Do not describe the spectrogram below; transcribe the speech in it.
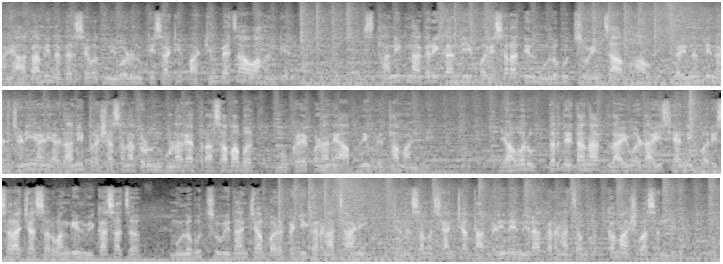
आणि आगामी नगरसेवक निवडणुकीसाठी पाठिंब्याचं आवाहन केलं. स्थानिक नागरिकांनी परिसरातील मूलभूत सोयींचा अभाव दैनंदिन अडचणी आणि अडाणी प्रशासनाकडून होणाऱ्या त्रासाबाबत मोकळेपणाने आपली व्यथा मांडली. यावर उत्तर देताना क्लाईव डाईस यांनी परिसराच्या सर्वांगीण विकासाचं मूलभूत सुविधांच्या बळकटीकरणाचं आणि जनसमस्यांच्या तातडीने निराकरणाचं भक्कम आश्वासन दिलं.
